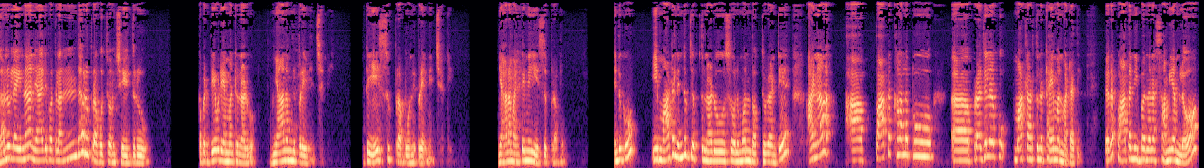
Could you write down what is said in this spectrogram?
ఘనులైన న్యాయాధిపతులందరూ ప్రభుత్వం చేయుదురు. కాబట్టి దేవుడు ఏమంటున్నాడు? జ్ఞానంని ప్రేమించండి. అంటే యేసు ప్రభుని ప్రేమించండి. జ్ఞానం అంటేనే యేసు ప్రభు. ఎందుకు? ఈ మాటలు ఎందుకు చెప్తున్నాడు సోలమోన్ భక్తుడు అంటే ఆయన ఆ పాతకాలపు ప్రజలకు మాట్లాడుతున్న టైం అన్నమాట అది. కదా? పాత నిబంధన సమయంలో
